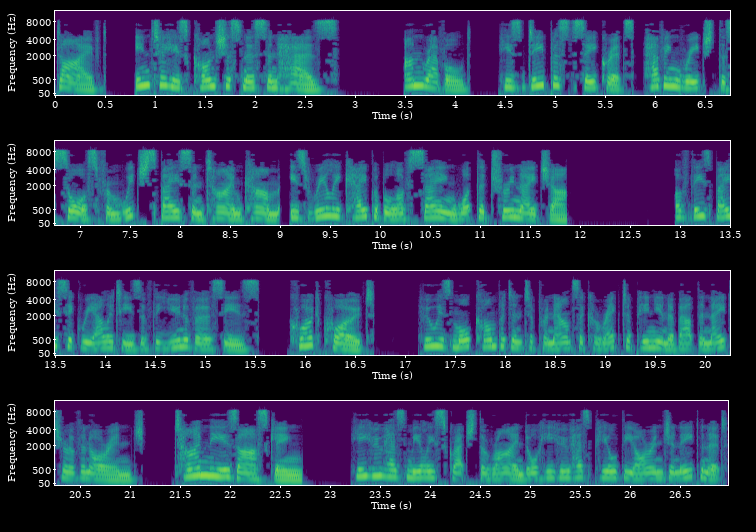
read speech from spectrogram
dived into his consciousness and has unraveled his deepest secrets, having reached the source from which space and time come, is really capable of saying what the true nature of these basic realities of the universe is. Who is more competent to pronounce a correct opinion about the nature of an orange? Taimni is asking. He who has merely scratched the rind or he who has peeled the orange and eaten it?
